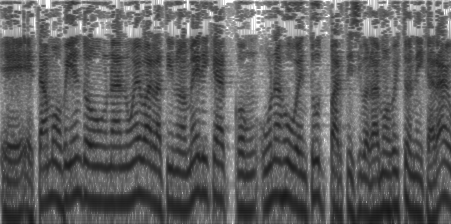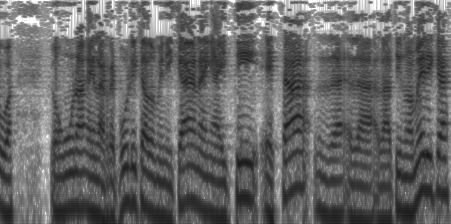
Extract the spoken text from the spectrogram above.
Eh, estamos viendo una nueva Latinoamérica con una juventud participativa. La hemos visto en Nicaragua, con una en la República Dominicana, en Haití. Está la, la Latinoamérica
